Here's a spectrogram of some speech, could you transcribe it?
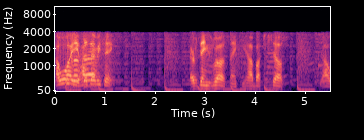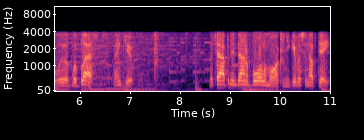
How are What's you? up, How's sir? everything? Everything's well, thank you. How about yourself? Oh, we're, we're blessed. Thank you. What's happening down in Baltimore? Can you give us an update?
